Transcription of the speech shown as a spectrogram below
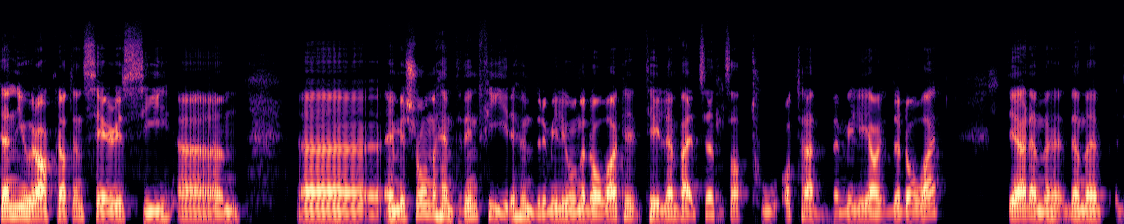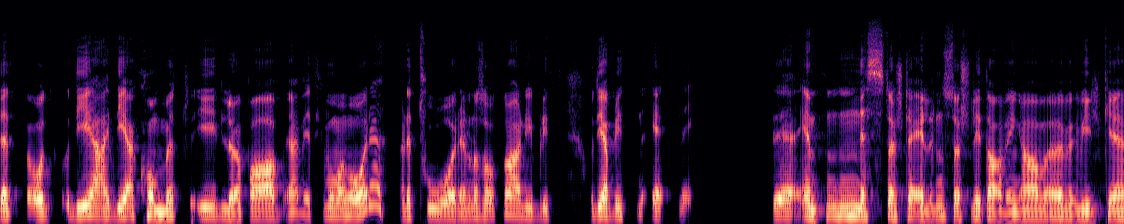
den gjorde akkurat en Series C-emisjon og hentet inn 400 millioner dollar til, til en verdsettelse av 32 milliarder dollar. Det er denne, denne det, Og de er, de er kommet i løpet av jeg vet ikke hvor mange år, jeg. Er det to år eller noe sånt nå? Er de blitt, og de har blitt en- enten den nest største eller den største, litt avhengig av eh, hvilke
